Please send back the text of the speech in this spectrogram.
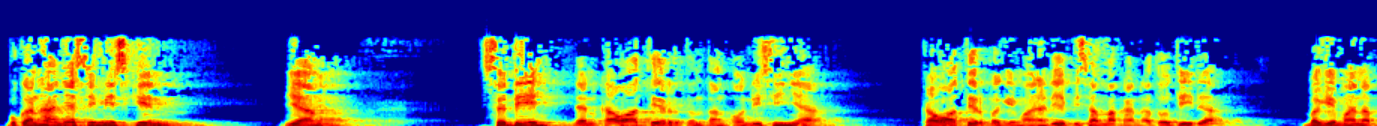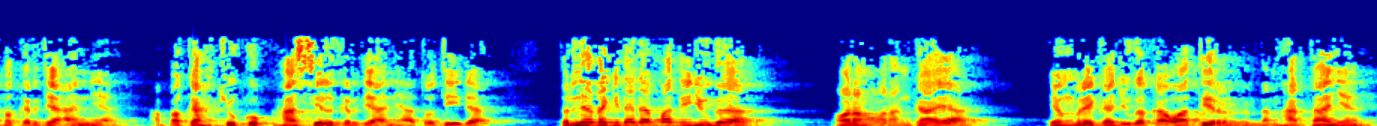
Bukan hanya si miskin yang sedih dan khawatir tentang kondisinya, khawatir bagaimana dia bisa makan atau tidak, bagaimana pekerjaannya, apakah cukup hasil kerjaannya atau tidak. Ternyata kita dapati juga orang-orang kaya yang mereka juga khawatir tentang hartanya,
